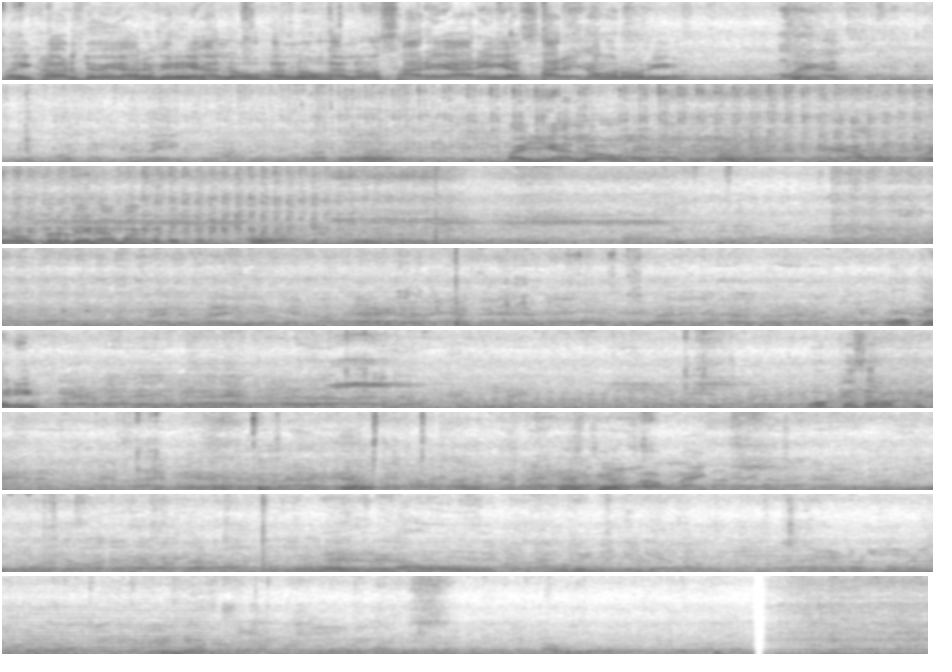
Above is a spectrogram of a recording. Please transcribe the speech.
ਭਾਈ ਖੜ ਜਾਓ ਯਾਰ ਵੀਰੇ ਹੈਲੋ ਹੈਲੋ ਹੈਲੋ ਸਾਰੇ ਆ ਰਹੇ ਆ ਸਾਰੇ ਕਵਰ ਹੋ ਰਹੇ ਆ ਕੋਈ ਗੱਲ ਭਾਈ ਜੀ ਹੈਲੋ ਕੋਈ ਉਧਰ ਦੇਣਾ ਮੰਗ ਪੱਤਰ ਓਕੇ ਜੀ ਓਕੇ ਸਰ ਓਕੇ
